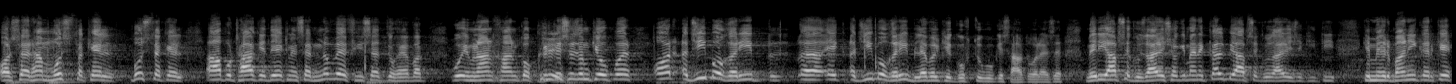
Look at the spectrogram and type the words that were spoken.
और सर हम मुस्तकिल मुस्तकिल आप उठा के देख लें सर नब्बे फ़ीसद जो है वक्त वो इमरान खान को क्रिटिसिज्म के ऊपर और अजीब व गरीब एक अजीब व गरीब लेवल की गुफ्तु के साथ हो रहा है सर। मेरी आपसे गुजारिश होगी मैंने कल भी आपसे गुजारिश की थी कि मेहरबानी करके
